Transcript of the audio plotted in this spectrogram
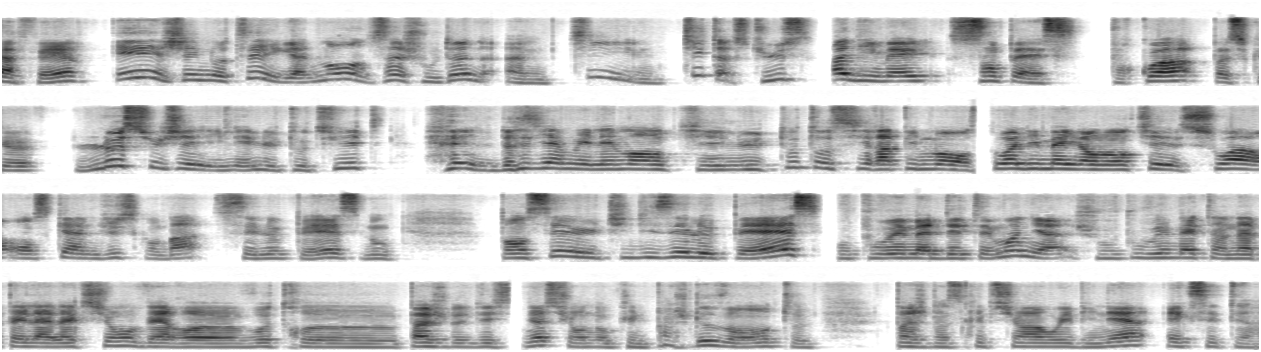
à faire. Et j'ai noté également, ça je vous donne un petit, une petite astuce, pas d'email sans PS. Pourquoi? Parce que le sujet, il est lu tout de suite, et le deuxième élément qui est lu tout aussi rapidement, soit l'email en entier, soit on scanne jusqu'en bas, c'est le PS. Donc, pensez à utiliser le PS. Vous pouvez mettre des témoignages, vous pouvez mettre un appel à l'action vers euh, votre euh, page de destination, donc une page de vente, page d'inscription à un webinaire, etc.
